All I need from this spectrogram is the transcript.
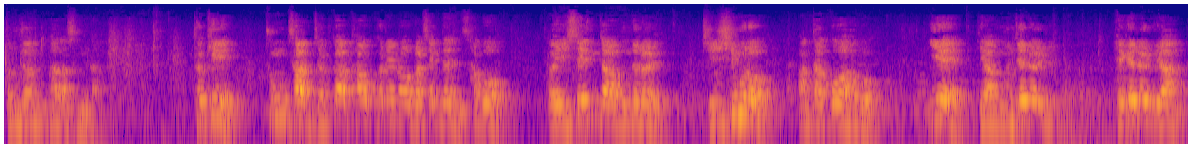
검증받았습니다. 특히 중국산 저가 타워 크레인으로 발생된 사고의 세진자분들을 진심으로 안타까워하고 이에 대한 문제를 해결을 위한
